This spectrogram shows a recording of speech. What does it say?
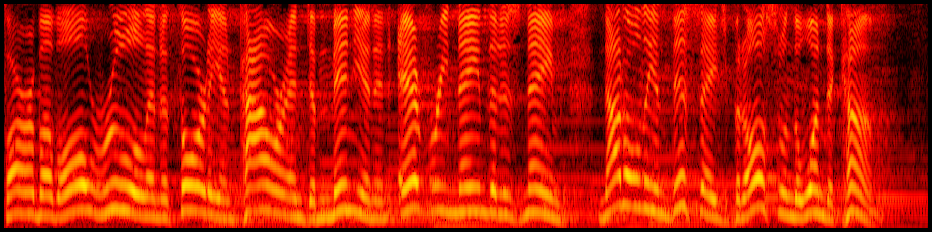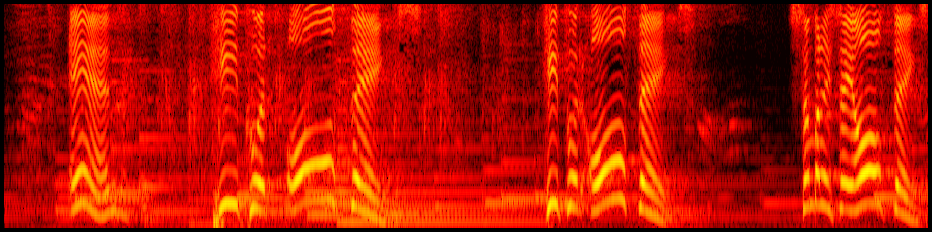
Far above all rule and authority and power and dominion and every name that is named, not only in this age, but also in the one to come. And he put all things, he put all things, somebody say all things.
